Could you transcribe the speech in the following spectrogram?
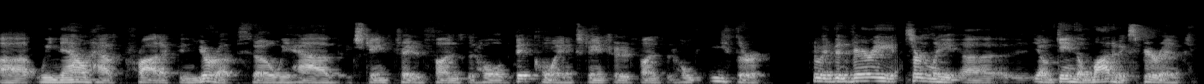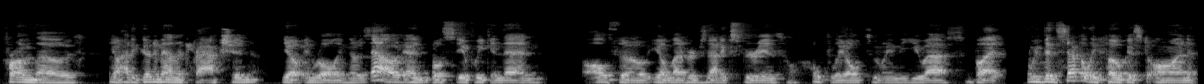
uh, we now have product in Europe. So we have exchange traded funds that hold Bitcoin, exchange traded funds that hold Ether. So we've been very certainly, uh, you know, gained a lot of experience from those. You know, had a good amount of traction, you know, in rolling those out, and we'll see if we can then also, you know, leverage that experience, hopefully, ultimately in the U.S. But we've been separately focused on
